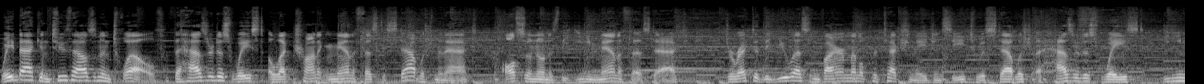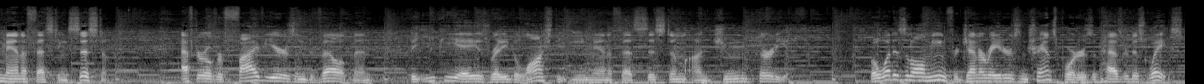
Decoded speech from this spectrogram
Way back in 2012, the Hazardous Waste Electronic Manifest Establishment Act, also known as the E Manifest Act, directed the U.S. Environmental Protection Agency to establish a hazardous waste e manifesting system. After over five years in development, the EPA is ready to launch the e manifest system on June 30th. But what does it all mean for generators and transporters of hazardous waste?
